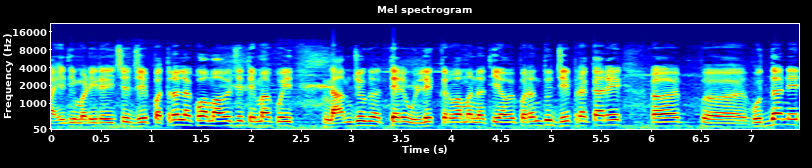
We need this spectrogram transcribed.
માહિતી મળી રહી છે, જે પત્ર લખવામાં આવે છે, તેમાં કોઈ નામજોગ અત્યારે ઉલ્લેખ કરવામાં નથી આવે, પરંતુ જે પ્રકારે હોદ્દાને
